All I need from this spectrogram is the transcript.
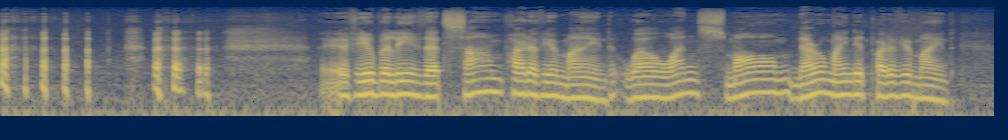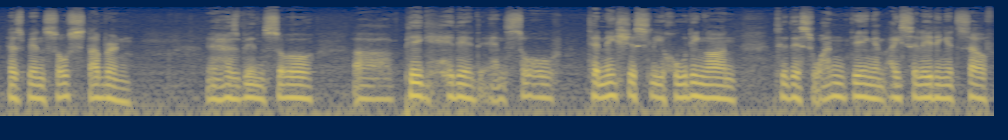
if you believe that some part of your mind, well, one small, narrow minded part of your mind has been so stubborn, has been so uh, pig headed and so tenaciously holding on to this one thing and isolating itself,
